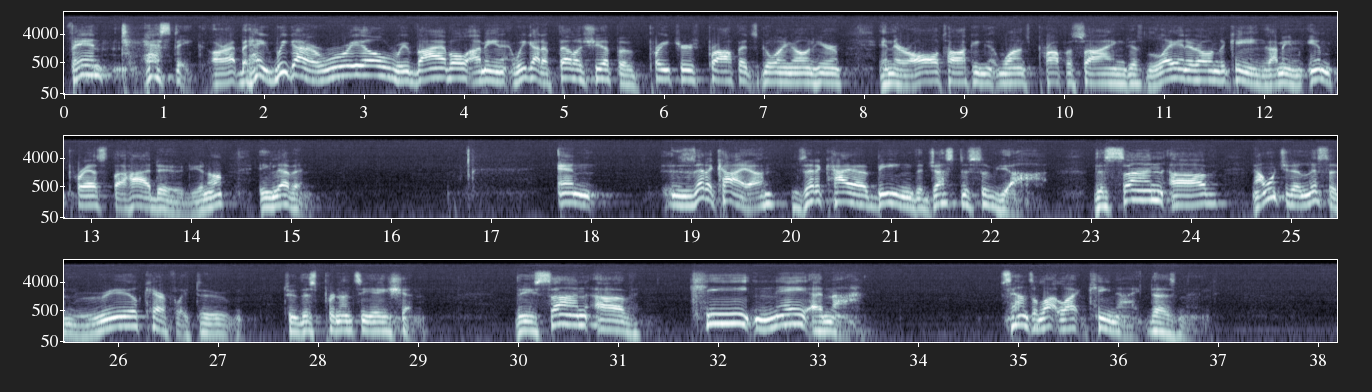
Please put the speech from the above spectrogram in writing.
Fantastic, all right? But hey, we got a real revival. I mean, we got a fellowship of preachers, prophets going on here and they're all talking at once, prophesying, just laying it on the kings. I mean, impress the high dude, you know? 11. And Zedekiah, Zedekiah being the justice of Yah, the son of, now I want you to listen real carefully to, to this pronunciation. The son of Chenaanah. Sounds a lot like Kenite, doesn't it?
